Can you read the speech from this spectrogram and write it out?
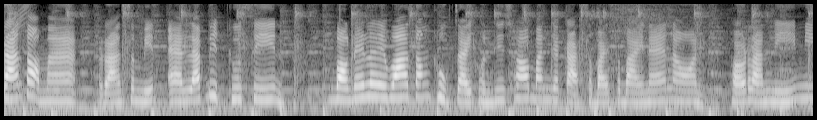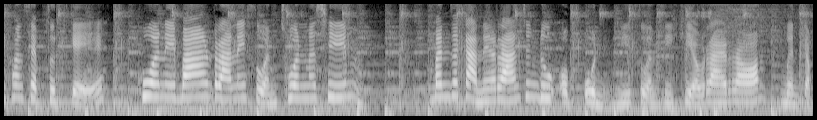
ร้านต่อมาร้าน Smith and Rabbit Cuisine บอกได้เลยว่าต้องถูกใจคนที่ชอบบรรยากาศสบายๆแน่นอน เพราะร้านนี้มีคอนเซปต์สุดเก๋ ครัวในบ้านร้านในสวนชวนมาชิม บรรยากาศในร้านจึงดูอบอุ่น มีสวนสีเขียวรายล้อม เหมือนกับ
